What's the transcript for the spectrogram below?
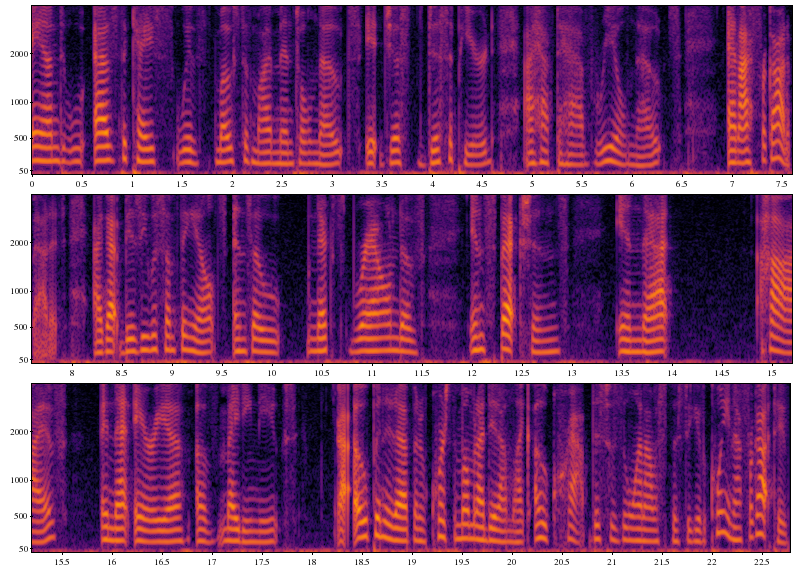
and as the case with most of my mental notes, it just disappeared. I have to have real notes. and I forgot about it. I got busy with something else, and so next round of inspections in that hive in that area of mating nukes, I open it up, and of course, the moment I did, I'm like, oh crap, this was the one I was supposed to give a queen. I forgot to.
